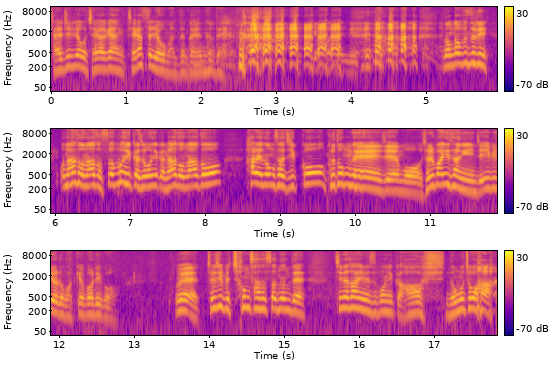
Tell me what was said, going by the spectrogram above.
잘 지려고 제가 그냥 제가 쓰려고 만든 거였는데. 농가분들이 어, 나도 나도 써보니까 좋으니까 나도 나도 한해 농사 짓고 그 동네 이제 뭐 절반 이상이 이제 이비료로 바뀌어 버리고. 왜? 저 집에 처음 사서 썼는데 지나다니면서 보니까 아씨 너무 좋아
